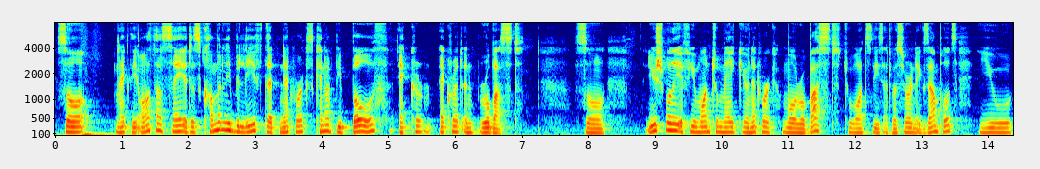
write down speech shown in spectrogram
So, like the authors say, it is commonly believed that networks cannot be both accurate and robust. So, Usually, if you want to make your network more robust towards these adversarial examples, you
